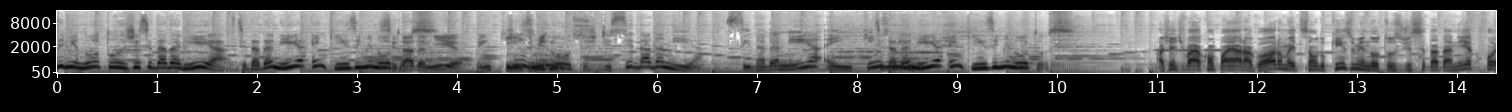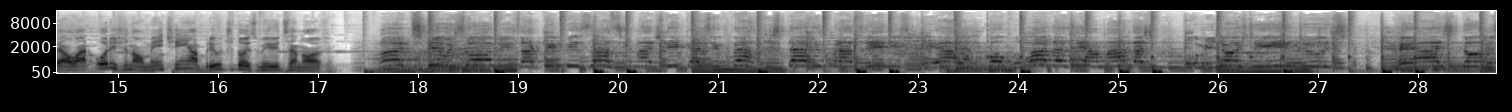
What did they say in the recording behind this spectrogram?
15 minutos de cidadania. Cidadania em 15 minutos. Cidadania em 15, 15 minutos. minutos de cidadania. Cidadania em 15 Cidadania minutos. em 15 minutos. A gente vai acompanhar agora uma edição do 15 Minutos de Cidadania que foi ao ar originalmente em abril de 2019. Antes que os homens aqui pisassem nas ricas e férteis terras brasileiras que eram povoadas e amadas por milhões de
